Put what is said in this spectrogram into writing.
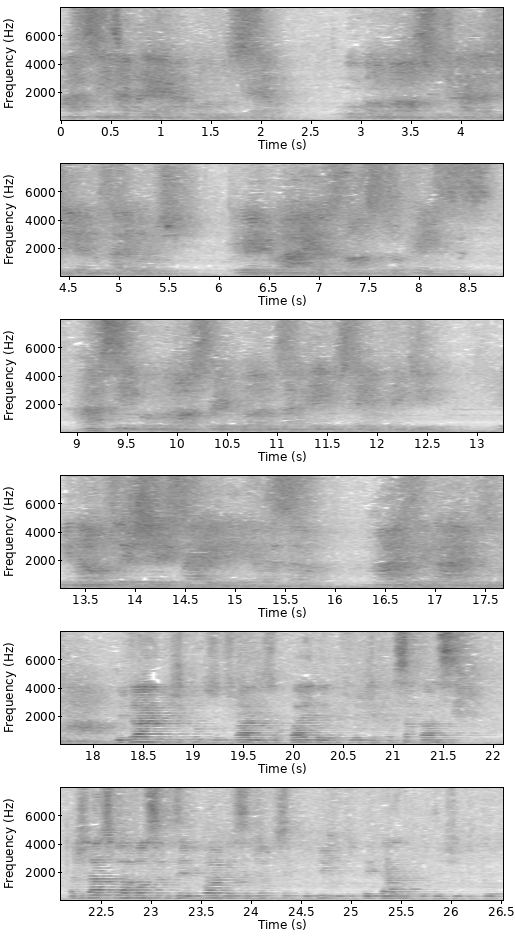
assim na terra como no céu. O pão nosso de cada dia nos dai hoje. Perdoai as nossas Livrai-nos de todos os males, ó Pai, dai-nos hoje a vossa paz. Ajudados pela vossa misericórdia, sejamos sempre livres do pecado e protegidos de todos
